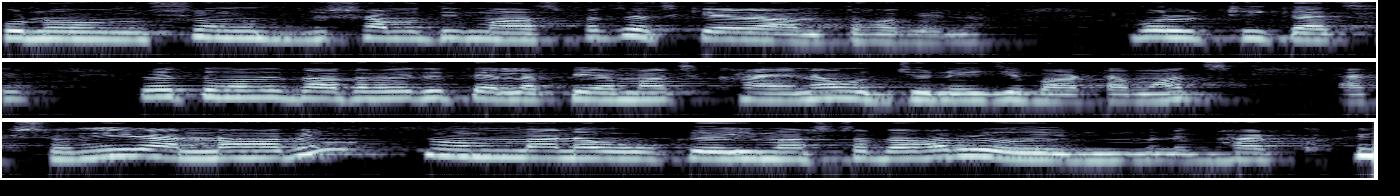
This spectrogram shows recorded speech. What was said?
কোনো সমুদ্র, সামুদ্রিক মাছ ফাছ আজকে আর আনতে হবে না। বলো ঠিক আছে। এবার তোমাদের দাদাভাই তো তেলাপিয়া মাছ খায় না, ওর জন্য এই যে বাটা মাছ, একসঙ্গেই রান্না হবে। মানে ওকে ওই মাছটা দেওয়া হবে, ওই মানে ভাগ করে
